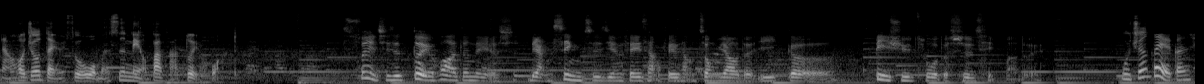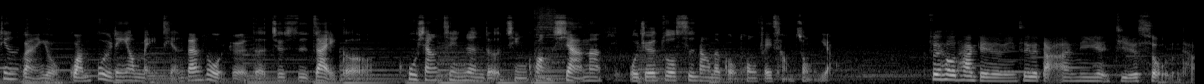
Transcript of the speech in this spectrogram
然后就等于说我们是没有办法对话的。所以其实对话真的也是两性之间非常非常重要的一个必须做的事情嘛，对。我觉得这也跟信任感有关，不一定要每天，但是我觉得就是在一个互相信任的情况下，那我觉得做适当的沟通非常重要。最后他给了你这个答案，你也接受了他。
